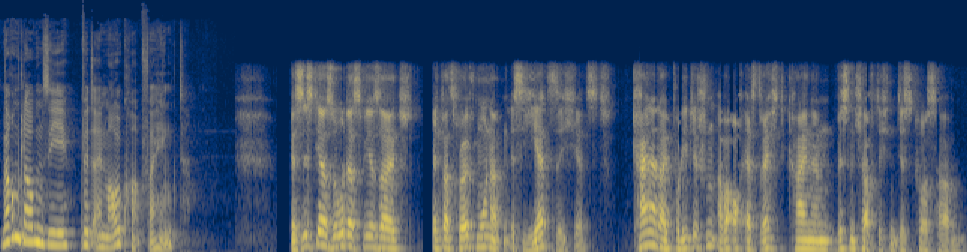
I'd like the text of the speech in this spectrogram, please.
Warum glauben Sie, wird ein Maulkorb verhängt? Es ist ja so, dass wir seit etwa zwölf Monaten, es jährt sich jetzt, keinerlei politischen, aber auch erst recht keinen wissenschaftlichen Diskurs haben.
